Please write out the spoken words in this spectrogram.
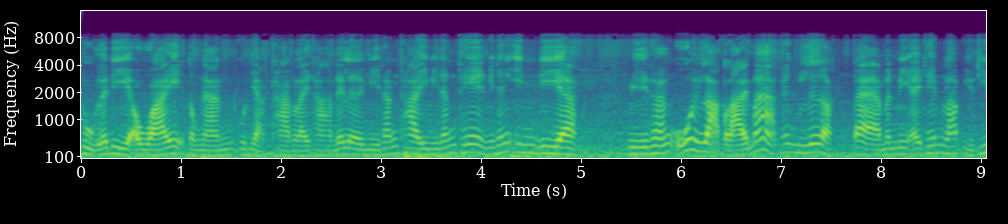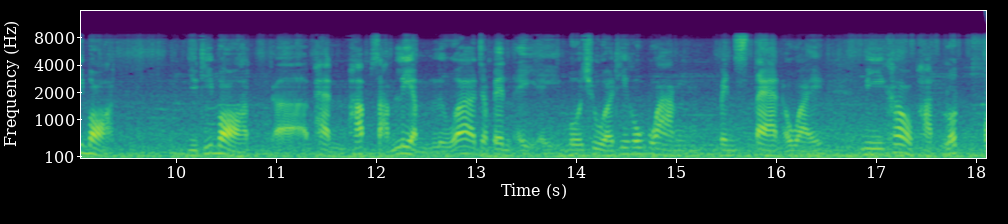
ถูกและดีเอาไว้ ตรงนั้นคุณอยากทานอะไรทานได้เลย มีทั้งไทยมีทั้งเทศ มีทั้งอินเดีย มีทั้งอุ้ยหลากหลายมากให้คุณเลือก แต่มันมี item ลับอยู่ที่บอร์ด อยู่ที่บอร์ดแผ่นพับสามเหลี่ยม หรือว่าจะเป็นไอไอโบชัวที่เขาวางเป็นสแตนเอาไว้ มีข้าวผัดรถไฟ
